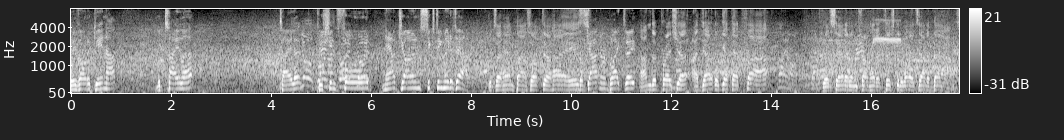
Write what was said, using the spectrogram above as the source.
Riewoldt again up with Taylor. Taylor pushing forward. Now Jones 60 metres out. Gives a hand pass off to Hayes. Got Gardiner and Blake deep. Under pressure. I doubt it'll get that far. Dal Santo in front had it fisted away. It's out of bounds.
